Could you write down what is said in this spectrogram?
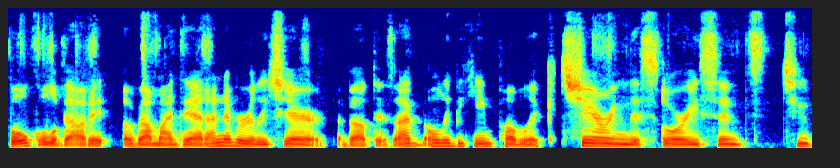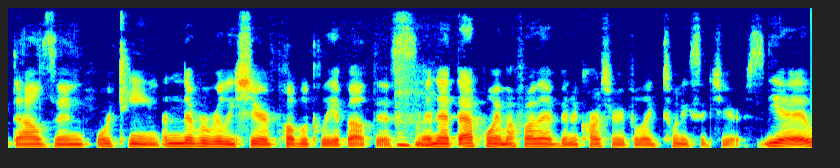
vocal about it, about my dad. I never really shared about this. I only became public sharing this story since 2014. I never really shared publicly about this. Mm-hmm. And at that point, my father had been incarcerated for like 26 years. Yeah, it,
